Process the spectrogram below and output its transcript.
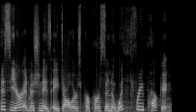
This year, admission is $8 per person with free parking.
